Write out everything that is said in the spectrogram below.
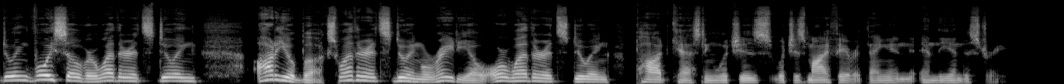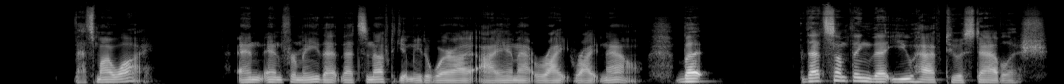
doing voiceover, whether it's doing audiobooks, whether it's doing radio or whether it's doing podcasting, which is, which is my favorite thing in, in the industry. That's my why. And, and for me, that, that's enough to get me to where I, I am at right, right now. But that's something that you have to establish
